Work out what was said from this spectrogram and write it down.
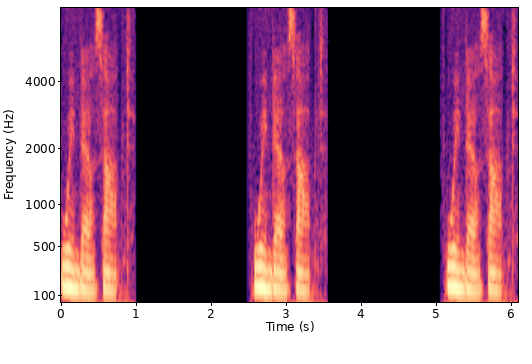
Windows opt. Windows opt. Windows opt.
